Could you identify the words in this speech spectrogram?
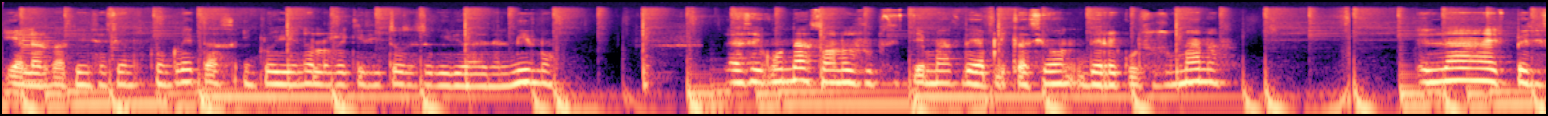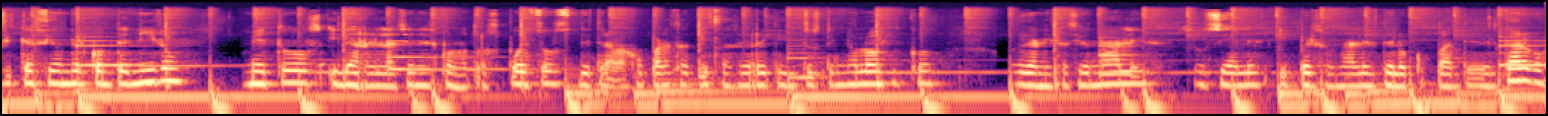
y a las organizaciones concretas, incluyendo los requisitos de seguridad en el mismo. La segunda son los subsistemas de aplicación de recursos humanos. Es la especificación del contenido, métodos y las relaciones con otros puestos de trabajo para satisfacer requisitos tecnológicos, organizacionales, sociales y personales del ocupante del cargo.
